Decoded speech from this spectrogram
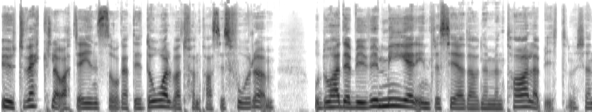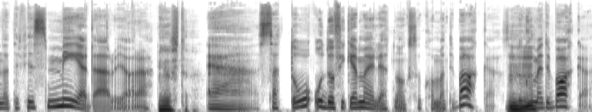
utveckla och att jag insåg att Idol var ett fantastiskt forum. Och då hade jag blivit mer intresserad av den mentala biten och kände att det finns mer där att göra. Just. Eh, så då, och då fick jag möjligheten också att komma tillbaka. Så Mhm. då kom jag tillbaka.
